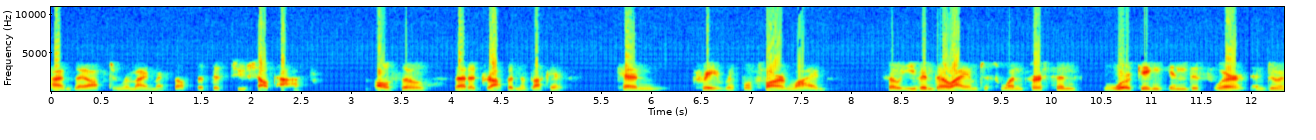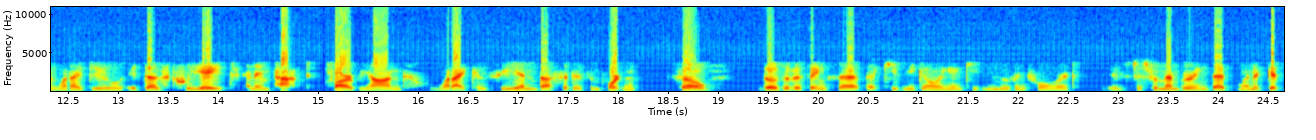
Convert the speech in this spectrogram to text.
times. I often remind myself that this too shall pass. Also, that a drop in the bucket can create ripples far and wide. So even though I am just one person working in this work and doing what I do, it does create an impact far beyond what I can see, and thus it is important. So those are the things that, that keep me going and keep me moving forward is just remembering that when it gets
